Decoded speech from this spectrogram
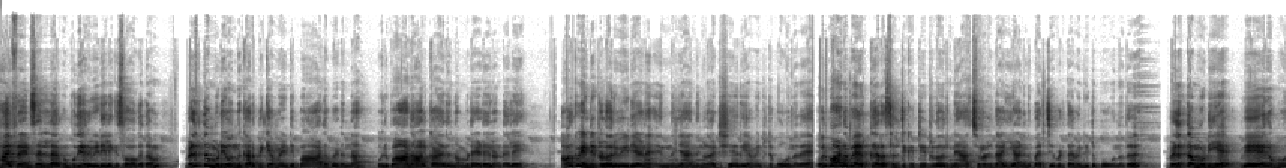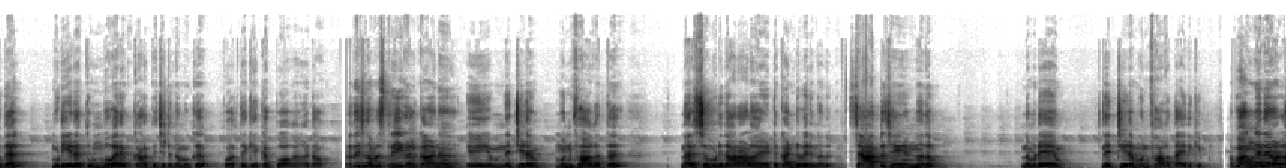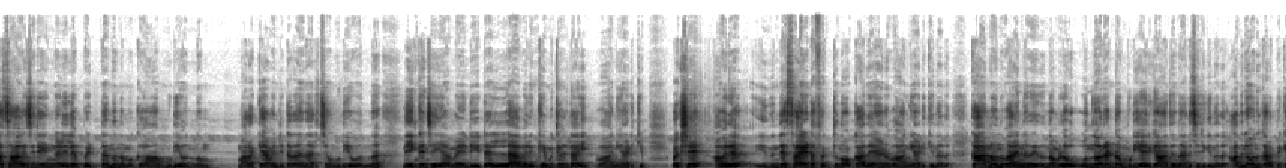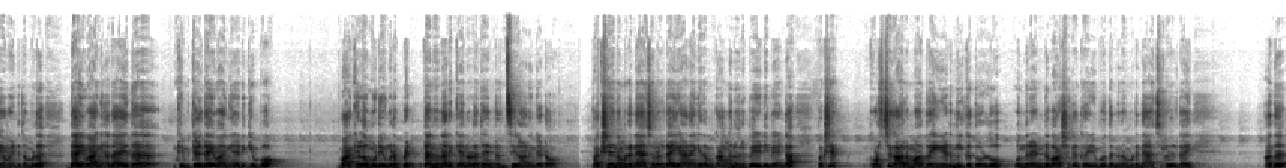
Hi friends എല്ലാവർക്കും പുതിയൊരു വീഡിയോയിലേക്ക് സ്വാഗതം. വെളുത്ത മുടി ഒന്ന് കറുപ്പിക്കാൻ വേണ്ടി പാടുപെടുന്ന ഒരുപാട് ആൾക്കാർ നമ്മുടെ ഇടയിലുണ്ട് അല്ലേ? അവർക്ക് വേണ്ടിയിട്ടുള്ള ഒരു വീഡിയോ ആണ് ഇന്ന് ഞാൻ നിങ്ങളുമായിട്ട് ഷെയർ ചെയ്യാൻ വേണ്ടിയിട്ട് പോകുന്നത്. ഒരുപാട് പേർക്ക് റിസൾട്ട് കിട്ടിയിട്ടുള്ള ഒരു നാച്ചുറൽ ഡൈ ആണ് ഇന്ന് പരിചയപ്പെടുത്താൻ വേണ്ടിയിട്ട് പോകുന്നത്. വെളുത്ത മുടിയെ വേര് മുതൽ മുടിയുടെ തുമ്പ് വരെ കറുപ്പിച്ചിട്ട് നമുക്ക് പുറത്തേക്കൊക്കെ പോകാം കേട്ടോ. പ്രത്യേകിച്ച് നമ്മുടെ സ്ത്രീകൾക്കാണ് ഈ നെറ്റിയുടെ മുൻഭാഗത്ത് നരച്ച മുടി ധാരാളമായിട്ട് കണ്ടുവരുന്നത്. സ്റ്റാർട്ട് ചെയ്യുന്നതും നമ്മുടെ നെറ്റിയുടെ മുൻഭാഗത്തായിരിക്കും. അപ്പോൾ അങ്ങനെയുള്ള സാഹചര്യങ്ങളിൽ പെട്ടെന്ന് നമുക്ക് ആ മുടിയൊന്നും മറയ്ക്കാൻ വേണ്ടിയിട്ട് അതായത് നരച്ച മുടി ഒന്ന് നീക്കം ചെയ്യാൻ വേണ്ടിയിട്ട് എല്ലാവരും കെമിക്കൽ ഡൈ വാങ്ങി അടിക്കും. പക്ഷേ അവർ ഇതിന്റെ സൈഡ് എഫക്റ്റ് നോക്കാതെയാണ് വാങ്ങി അടിക്കുന്നത്. കാരണം എന്ന് പറയുന്നത് ഇത് നമ്മൾ ഒന്നോ രണ്ടോ മുടിയായിരിക്കും ആദ്യം നരച്ചിരിക്കുന്നത്. അതിനെ ഒന്ന് കറുപ്പിക്കാൻ വേണ്ടി നമ്മൾ ഡൈ വാങ്ങി അതായത് കെമിക്കൽ ഡൈ വാങ്ങി അടിക്കുമ്പോൾ ബാക്കിയുള്ള മുടിയും കൂടെ പെട്ടെന്ന് നരയ്ക്കാനുള്ള ടെൻഡൻസി കാണും കേട്ടോ. പക്ഷേ നമ്മുടെ നാച്ചുറൽ ഡൈ ആണെങ്കിൽ നമുക്ക് അങ്ങനെ ഒരു പേടി വേണ്ട. പക്ഷേ കുറച്ച് കാലം മാത്രമേ ഈട് നിൽക്കത്തുള്ളൂ. ഒന്ന് രണ്ട് വാഷൊക്കെ കഴിയുമ്പോൾ തന്നെ നമ്മുടെ നാച്ചുറൽ ഡൈ അത്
